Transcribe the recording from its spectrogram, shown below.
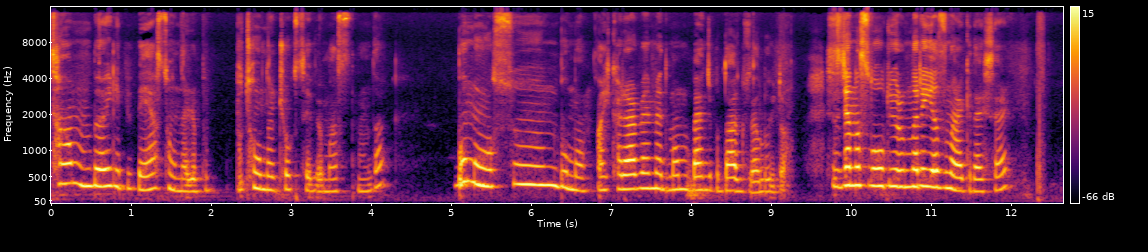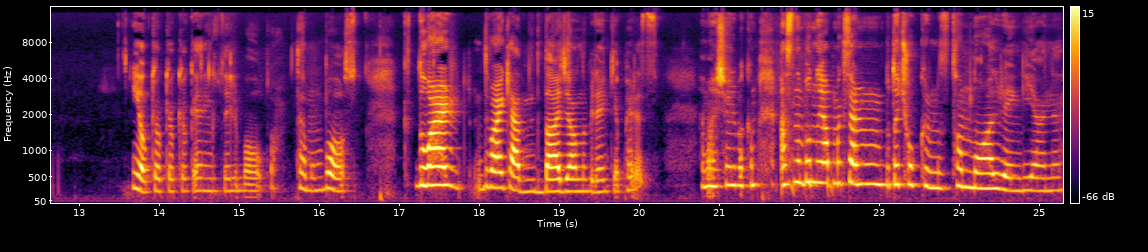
tam böyle bir beyaz tonları, bu, bu tonları çok seviyorum aslında. Bu mu olsun, bu mu? Ay karar veremedim ama bence bu daha güzel uydu. Sizce nasıl oldu yorumlara yazın arkadaşlar. Yok yok yok yok en güzeli bu oldu. Tamam bu olsun. Duvar duvar kağıdını daha canlı bir renk yaparız. Hemen şöyle bakın. Aslında bunu yapmak isterim ama bu da çok kırmızı. Tam Noel rengi yani.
